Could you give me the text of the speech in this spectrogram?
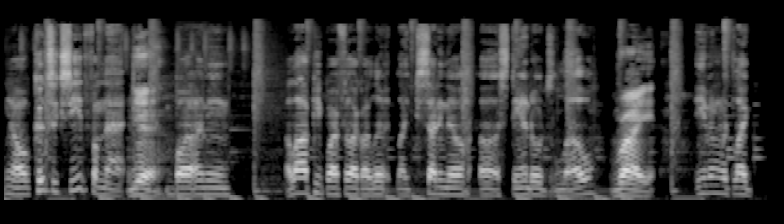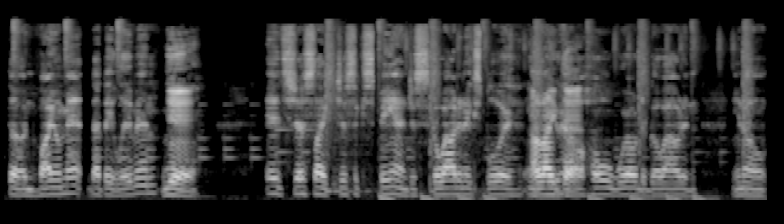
you know, could succeed from that. yeah. But I mean, a lot of people I feel like are li- like setting their uh, standards low, Right. even with like the environment that they live in. Yeah. It's just like just expand, just go out and explore. You I like you that. have a whole world to go out and, you know,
